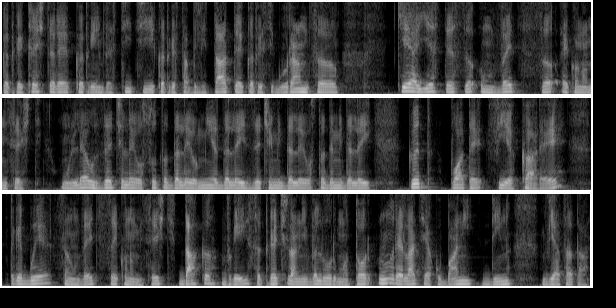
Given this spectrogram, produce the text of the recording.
către creștere, către investiții, către stabilitate, către siguranță. Cheia este să înveți să economisești. Un leu, 10 lei, 100 de lei, 1000 de lei, 10.000 de lei, 100.000 de lei, cât poate fiecare, trebuie să înveți să economisești dacă vrei să treci la nivelul următor în relația cu banii din viața ta.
